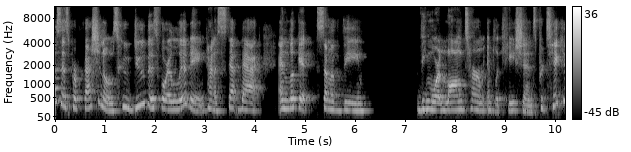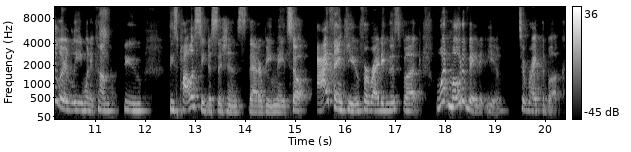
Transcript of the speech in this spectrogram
us as professionals who do this for a living kind of step back and look at some of the the more long-term implications particularly when it comes to these policy decisions that are being made. So i thank you for writing this book. What motivated you to write the book?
